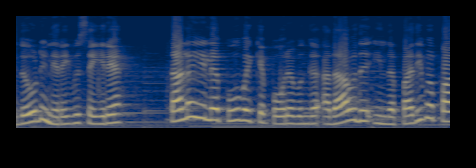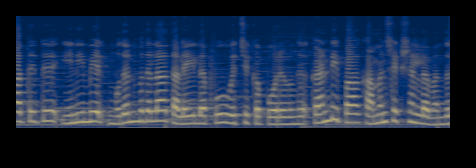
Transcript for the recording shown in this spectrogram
இதோடு நிறைவு செய்கிறேன். தலையில் பூ வைக்க போகிறவங்க அதாவது இந்த பதிவை பார்த்துட்டு இனிமேல் முதன் முதலாக தலையில் பூ வச்சுக்க போகிறவங்க கண்டிப்பாக கமெண்ட் செக்ஷனில் வந்து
